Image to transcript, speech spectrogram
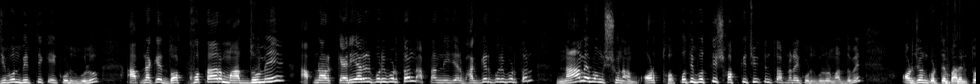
জীবনভিত্তিক এই কোর্সগুলো আপনাকে দক্ষতার মাধ্যমে আপনার ক্যারিয়ারের পরিবর্তন আপনার নিজের ভাগ্যের পরিবর্তন, নাম এবং সুনাম, অর্থ, প্রতিপত্তি সব কিছুই কিন্তু আপনারা এই কোর্সগুলোর মাধ্যমে অর্জন করতে পারেন। তো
